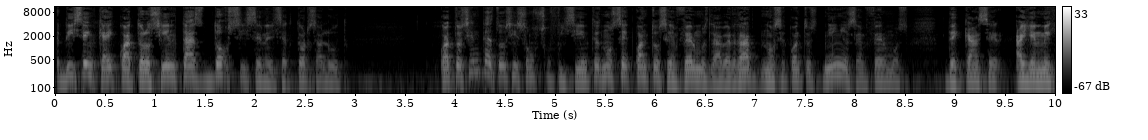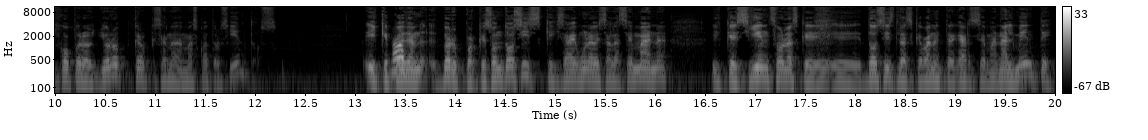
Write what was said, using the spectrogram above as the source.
dicen que hay 400 dosis en el sector salud. 400 dosis son suficientes, no sé cuántos enfermos, la verdad, no sé cuántos niños enfermos de cáncer hay en México, pero yo no creo que sean nada más 400. Y que No. puedan, porque son dosis que quizá una vez a la semana y que 100 son las que, eh, dosis las que van a entregar semanalmente.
